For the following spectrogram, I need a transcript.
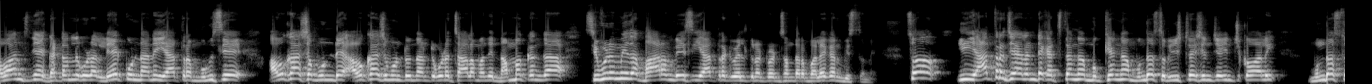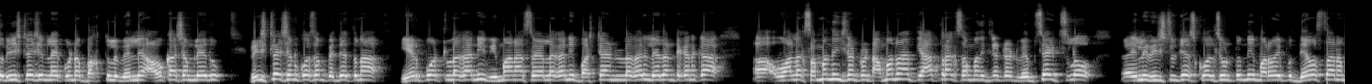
అవాంఛనీయ ఘటనలు కూడా లేకుండానే యాత్ర ముగిసే అవకాశం ఉండే అవకాశం ఉంటుందంటూ కూడా చాలా మంది నమ్మకంగా శివుడి మీద భారం వేసి యాత్రకు వెళ్తున్నటువంటి సందర్భాలే కనిపిస్తున్నాయి. సో ఈ యాత్ర చేయాలంటే ఖచ్చితంగా ముఖ్యంగా ముందస్తు రిజిస్ట్రేషన్ చేయించుకోవాలి. ముందస్తు రిజిస్ట్రేషన్ లేకుండా భక్తులు వెళ్ళే అవకాశం లేదు. రిజిస్ట్రేషన్ కోసం పెద్ద ఎత్తున ఎయిర్పోర్ట్లో కానీ విమానాశ్రయాల్లో కానీ బస్ స్టాండ్లో కానీ లేదంటే కనుక వాళ్ళకు వాళ్ళకి సంబంధించినటువంటి అమర్నాథ్ యాత్రకు సంబంధించినటువంటి వెబ్సైట్స్లో వెళ్ళి రిజిస్టర్ చేసుకోవాల్సి ఉంటుంది. మరోవైపు దేవస్థానం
